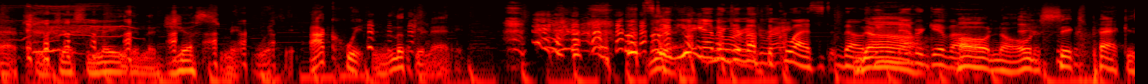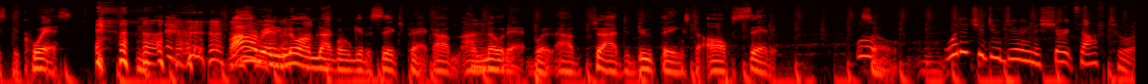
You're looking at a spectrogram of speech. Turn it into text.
actually just made an adjustment with it. I quit looking at it. but Steve, you never give up the quest, though. No. You never give up. Oh no, the six pack is the quest. I already know I'm not gonna get a six pack. I, I know that, but I've tried to do things to offset it. Well, so What did you do during the Shirts Off tour?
